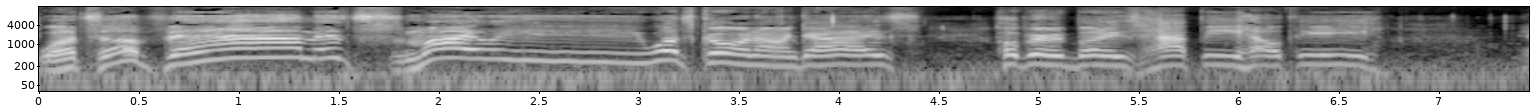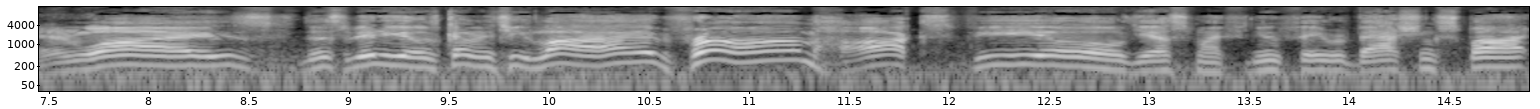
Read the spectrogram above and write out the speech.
What's up, fam? It's Smiley. What's going on, guys? Hope everybody's happy, healthy, and wise. This video is coming to you live from Hawk's Field. Yes, my new favorite bashing spot.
